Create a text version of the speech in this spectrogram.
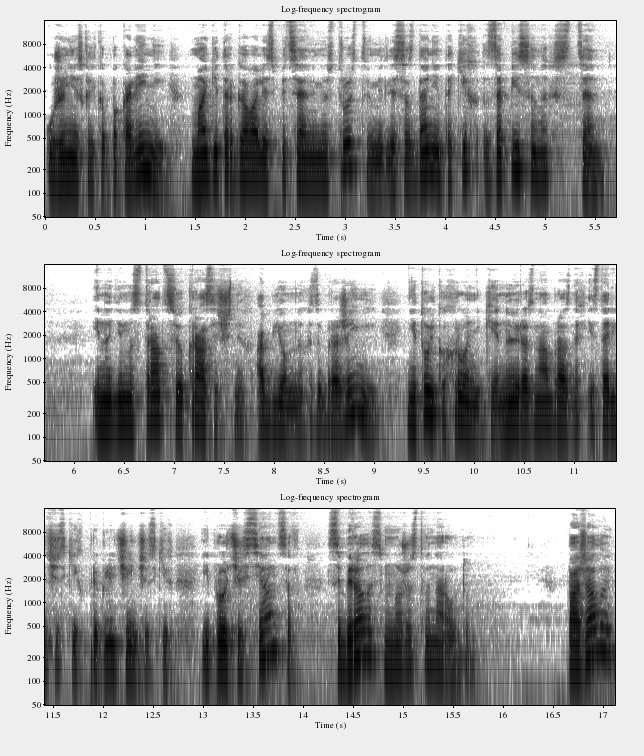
Уже несколько поколений маги торговали специальными устройствами для создания таких записанных сцен, и на демонстрацию красочных объемных изображений не только хроники, но и разнообразных исторических, приключенческих и прочих сеансов собиралось множество народу. Пожалуй,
